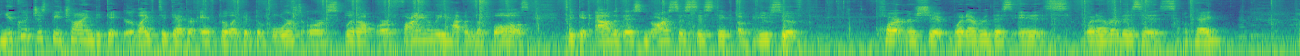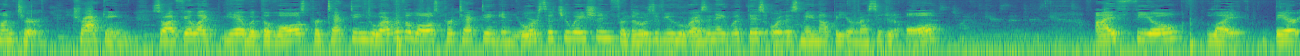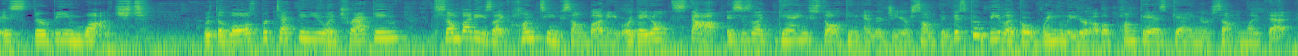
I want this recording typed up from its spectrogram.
you could just be trying to get your life together after like a divorce or a split up or finally having the balls to get out of this narcissistic, abusive partnership, whatever this is, whatever this is, okay? Hunter, tracking. So I feel like, yeah, with the laws protecting, whoever the law is protecting in your situation, for those of you who resonate with this, or this may not be your message at all, I feel like there is they're being watched. With the laws protecting you and tracking, somebody's like hunting somebody or they don't stop. This is like gang stalking energy or something. This could be like a ringleader of a punk ass gang or something like that.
